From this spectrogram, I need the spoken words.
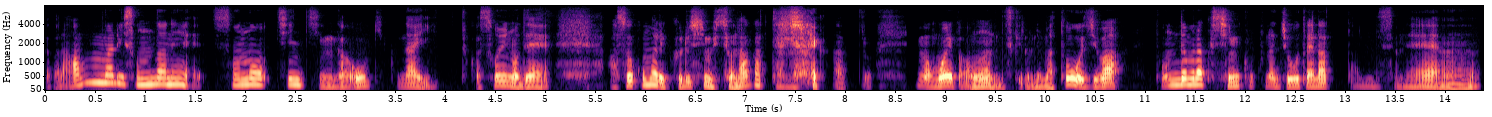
だからあんまりそんなね、そのチンチンが大きくないとかそういうので、あそこまで苦しむ必要なかったんじゃないかなと、今思えば思うんですけどね。まあ当時はとんでもなく深刻な状態だったんですよね。うん、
